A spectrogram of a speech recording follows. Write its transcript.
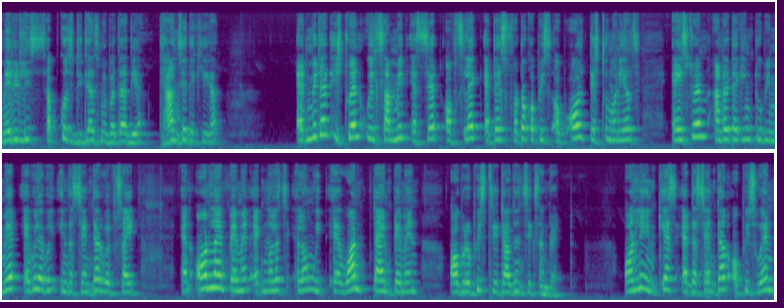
मेरिट लिस्ट सब कुछ डिटेल्स में बता दिया, ध्यान से देखिएगा। Admitted student will submit a set of select attach photocopies of all testimonials a student undertaking to be made available in the centre website an online payment acknowledged along with a one-time payment of rupees 3600 only in case at the center office when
